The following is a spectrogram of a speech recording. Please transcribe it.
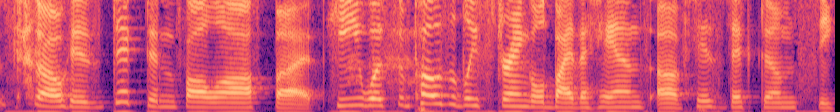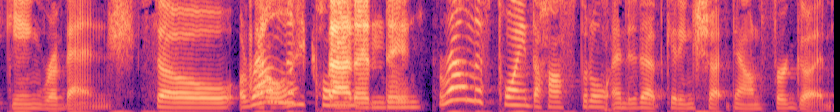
so his dick didn't fall off, but he was supposedly strangled by the hands of his victims seeking revenge. So around I this point. Around this point, the hospital ended up getting shut down for good.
